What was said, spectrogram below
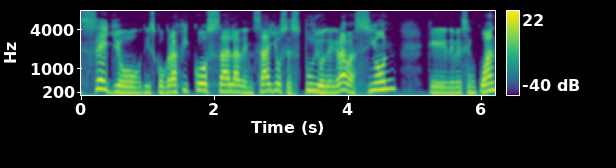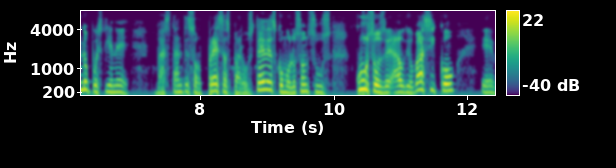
sello discográfico, sala de ensayos, estudio de grabación, que de vez en cuando pues tiene bastantes sorpresas para ustedes, como lo son sus cursos de audio básico, eh,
